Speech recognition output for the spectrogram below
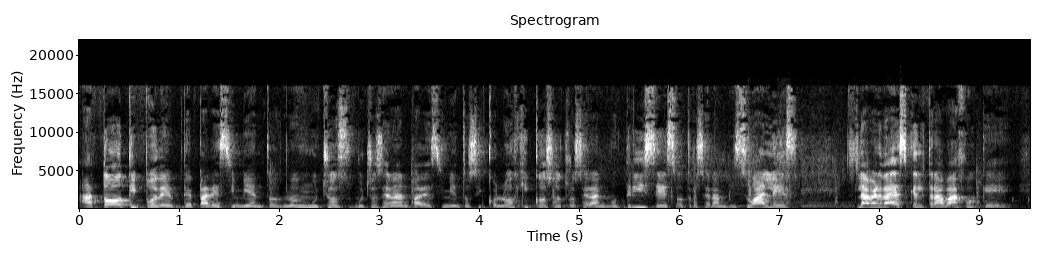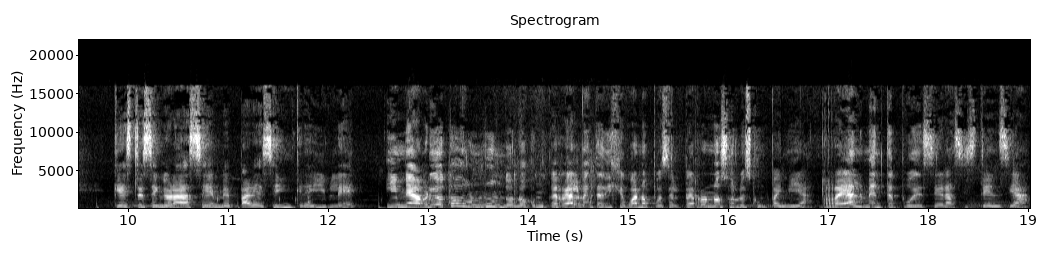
a todo tipo de, padecimientos, ¿no? Muchos, muchos eran padecimientos psicológicos, otros eran motrices, otros eran visuales. La verdad es que el trabajo que, que este señor hace me parece increíble y me abrió todo un mundo, ¿no? Como que realmente dije, bueno, pues el perro no solo es compañía, realmente puede ser asistencia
